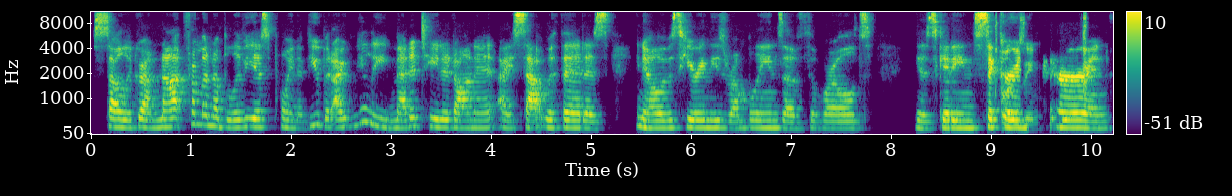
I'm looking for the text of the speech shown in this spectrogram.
solid ground, not from an oblivious point of view, but I really meditated on it. I sat with it as, you know, I was hearing these rumblings of the world is getting sicker closing. and sicker. And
